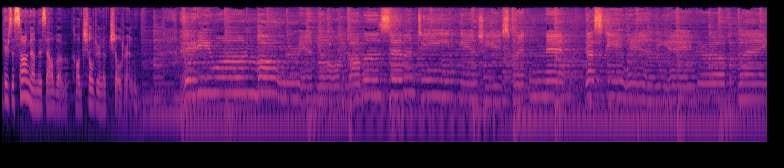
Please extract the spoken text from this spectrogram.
there's a song on this album called Children of Children. Dusty wind, the anger of the.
